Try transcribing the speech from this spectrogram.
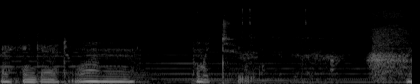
I can get one, only two. Hmm.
